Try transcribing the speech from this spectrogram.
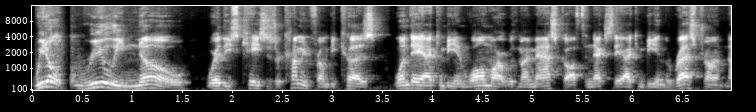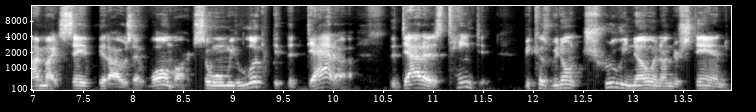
we don't really know where these cases are coming from because one day I can be in Walmart with my mask off, the next day I can be in the restaurant, and I might say that I was at Walmart. So when we look at the data, the data is tainted because we don't truly know and understand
